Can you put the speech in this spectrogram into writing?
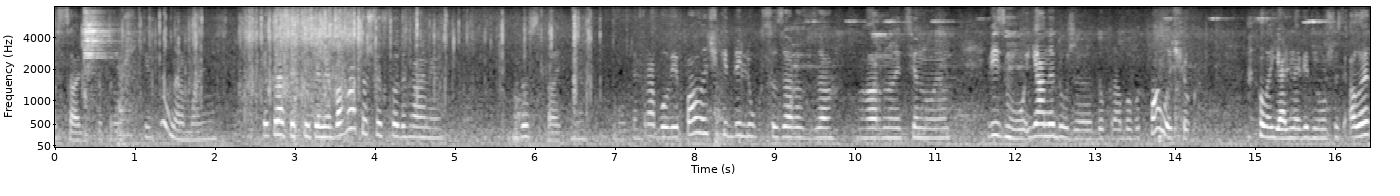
і сальса трошки. Ну, нормально. Якраз їх тут і небагато, 600 грамів. Достатньо буде. Крабові палички делюкс зараз за гарною ціною. Візьму. Я не дуже до крабових паличок лояльно відношусь, але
